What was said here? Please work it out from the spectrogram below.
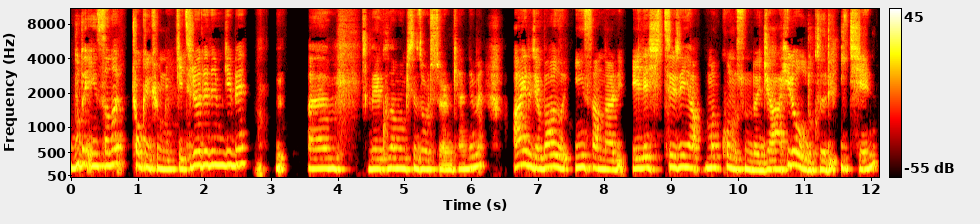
Bu da insana çok yükümlülük getiriyor dediğim gibi. Ve kullanmam için zor tutuyorum kendimi. Ayrıca bazı insanlar eleştiri yapmak konusunda cahil oldukları için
